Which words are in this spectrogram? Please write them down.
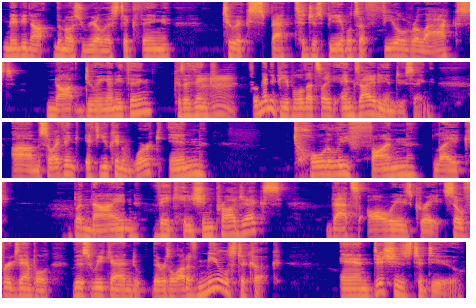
maybe not the most realistic thing to expect to just be able to feel relaxed not doing anything. Because I think mm-hmm. for many people, that's like anxiety inducing. Um, so I think if you can work in totally fun, like benign vacation projects, that's always great. So, for example, this weekend, there was a lot of meals to cook and dishes to do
